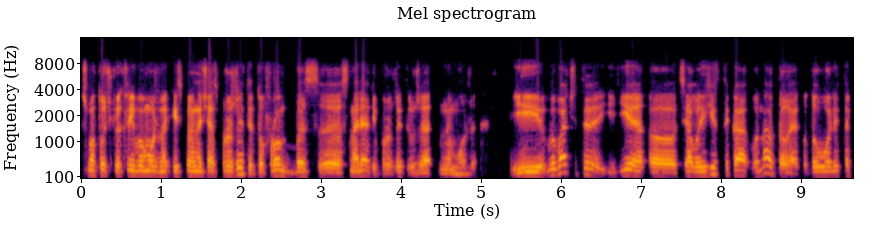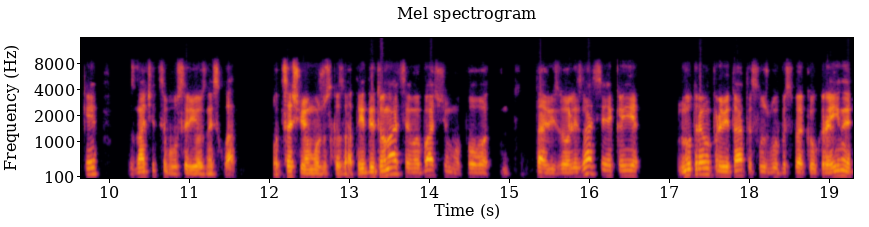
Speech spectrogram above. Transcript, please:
шматочка хліба можна якийсь певний час прожити, то фронт без е, снарядів прожити вже не може. І ви бачите, є е, ця логістика, вона далеко доволі таки, значить, це був серйозний склад. Оце що я можу сказати. І детонація ми бачимо по та візуалізація, яка є. Ну, треба привітати Службу безпеки України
